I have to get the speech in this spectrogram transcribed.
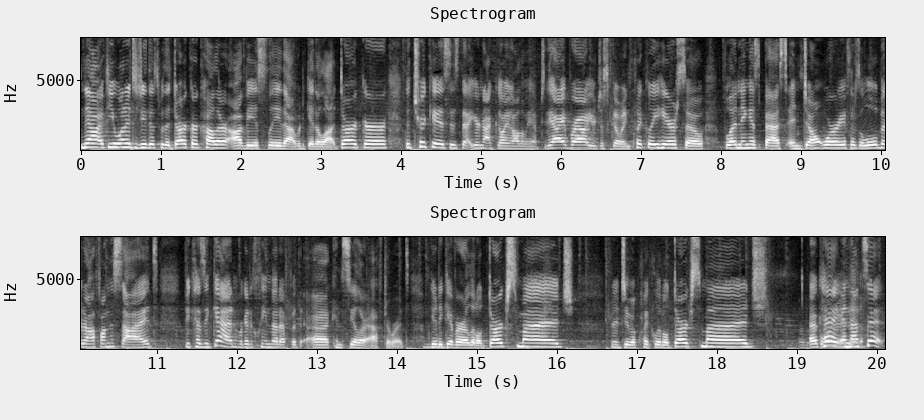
Now, if you wanted to do this with a darker color, obviously that would get a lot darker. The trick is, is that you're not going all the way up to the eyebrow. You're just going quickly here. So blending is best. And don't worry if there's a little bit off on the sides, because again, we're gonna clean that up with uh, concealer afterwards. I'm gonna give her a little dark smudge. I'm gonna do a quick little dark smudge. Okay, and that's it.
